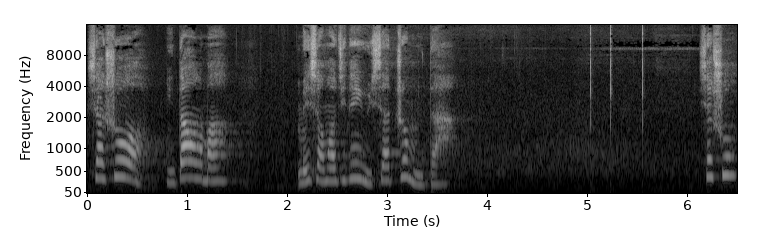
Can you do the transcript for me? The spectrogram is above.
夏树，你到了吗？没想到今天雨下这么大，夏叔，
